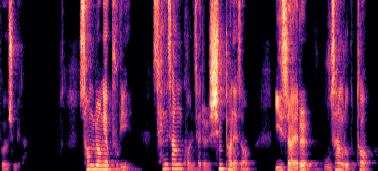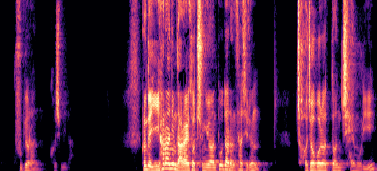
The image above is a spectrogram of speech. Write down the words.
보여줍니다. 성령의 불이 세상 권세를 심판해서 이스라엘을 우상으로부터 구별한 것입니다. 그런데 이 하나님 나라에서 중요한 또 다른 사실은 젖어버렸던 재물이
